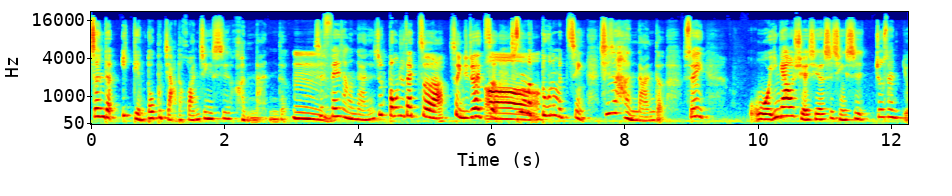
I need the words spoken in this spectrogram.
真的一点都不假的环境是很难的，嗯，是非常难的。就崩就在这啊，摄影机就在这，就是那么多那么近，其实很难的。所以我应该要学习的事情是，就算有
